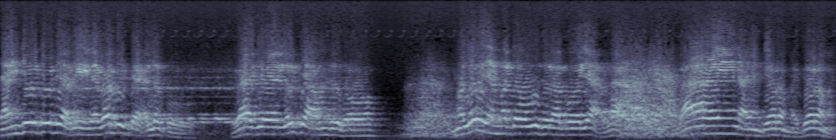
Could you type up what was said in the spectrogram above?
တိုင်ကျိုးကျိုးပြပြီးလည်းဘာဖြစ်တဲ့အလုပ်ကိုရာကျွယ်လုပ်ကြအောင်ဆိုတော့ မလုပ်ရင်မတော်ဘူးဆိုတော့ပေါ်ကြလားဒါရင်ဒါရင်ပြောရမယ်ပြောရမယ်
